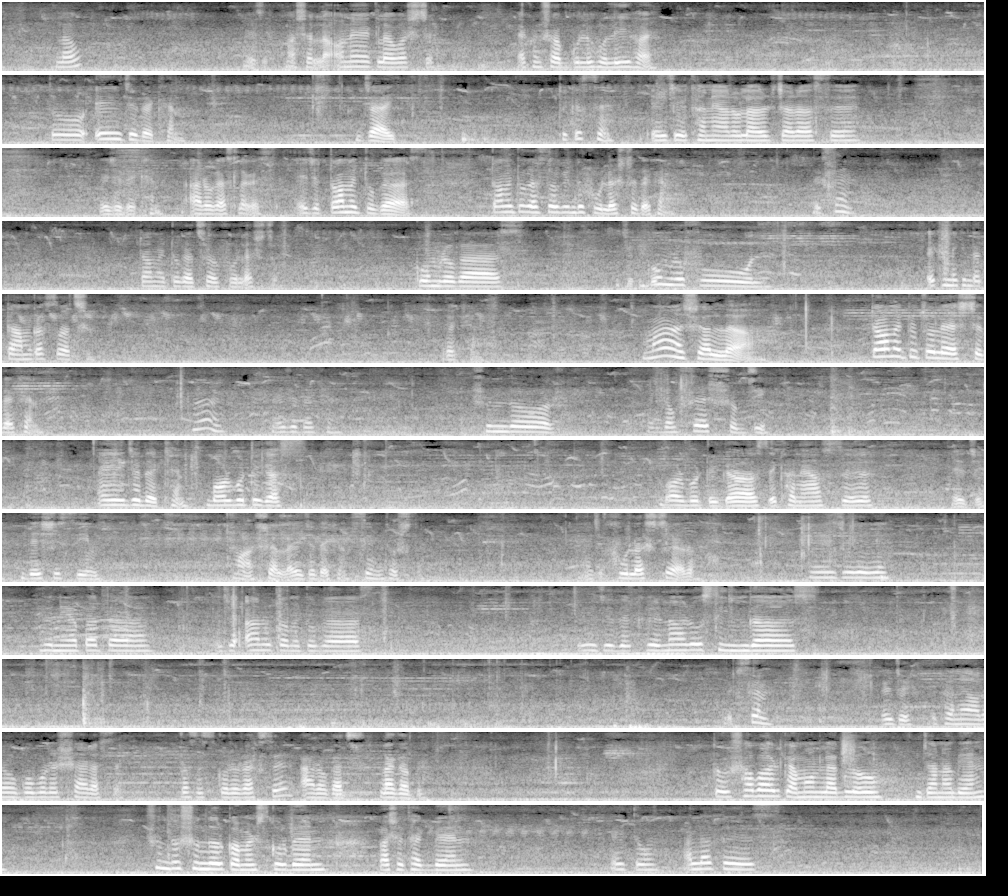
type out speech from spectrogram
লাউ? এই যে মাসাল্লাহ অনেক লাউ আসছে। এখন সবগুলো হলেই হয়। তো এই যে দেখেন, যাই। ঠিক আছে? এই যে এখানে আরও লাউয়ের চারা আছে। এই যে দেখেন, আরও গাছ লাগাইছে। এই যে টমেটো গাছ। টমেটো গাছেও কিন্তু ফুল আসছে, দেখেন। দেখছেন? টমেটো গাছেও ফুল আসছে। কুমড়ো গাছ যে কুমড়ো ফুল। এখানে কিন্তু একটা আম গাছও আছে। দেখেন। মাশাল্লাহ টমেটো চলে আসছে, দেখেন। হ্যাঁ এই যে দেখেন। সুন্দর, একদম ফ্রেশ সবজি। এই যে দেখেন, বরবটি গাছ। বরবটি গাছ এখানে আছে। এই যে দেশি সিম। মার্শাল্লাহ, এই যে দেখেন, সিম ধরছে। এই যে ফুল আসছে আরও। এই যে ধনিয়া পাতা, এই যে আরও টমেটো গাছ। এই যে দেখেন আরও সিম গাছ। দেখছেন? এই যে এখানে আরও গোবরের সার আছে প্রসেস করে রাখছে, আরও গাছ লাগাবে। তো সবার কেমন লাগল জানাবেন। সুন্দর সুন্দর কমেন্টস করবেন, পাশে থাকবেন। এই তো আল্লাহ হাফেজ।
